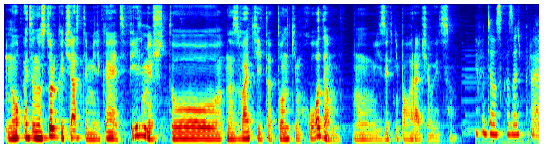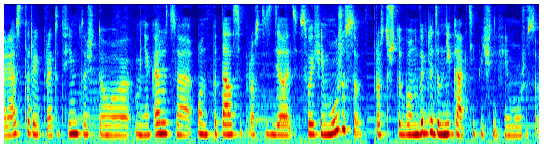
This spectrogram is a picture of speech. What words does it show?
Но это настолько часто мелькает в фильме, что назвать это тонким ходом, ну, язык не поворачивается. Я хотела сказать про Ариастера и про этот фильм, то, что, мне кажется, он пытался просто сделать свой фильм ужасов, просто чтобы он выглядел не как типичный фильм ужасов.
